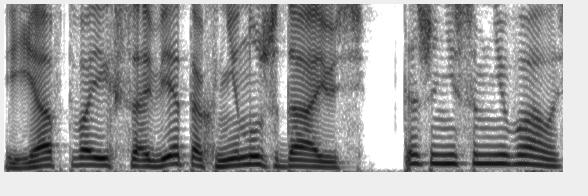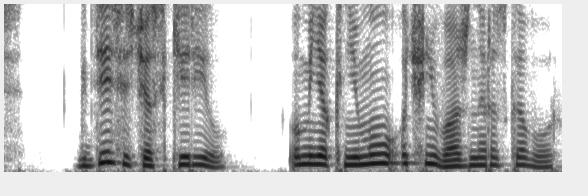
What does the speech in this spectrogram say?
«Я в твоих советах не нуждаюсь». «Даже не сомневалась. Где сейчас Кирилл? У меня к нему очень важный разговор».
